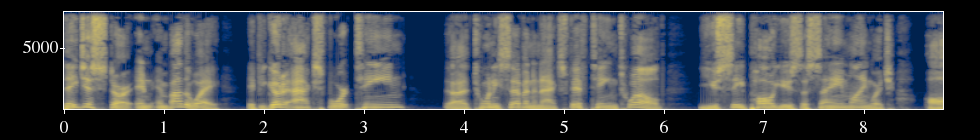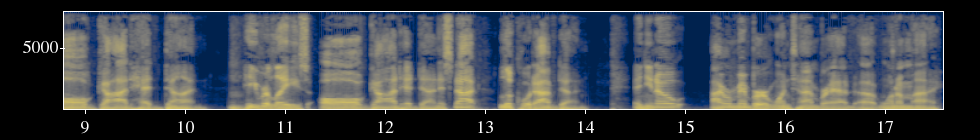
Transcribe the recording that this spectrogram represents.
they just start and, and by the way, if you go to Acts 14, uh, 27 and Acts 15, 12, you see Paul use the same language. All God had done. He relays all God had done. It's not, look what I've done. And you know, I remember one time, Brad, uh, one of my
